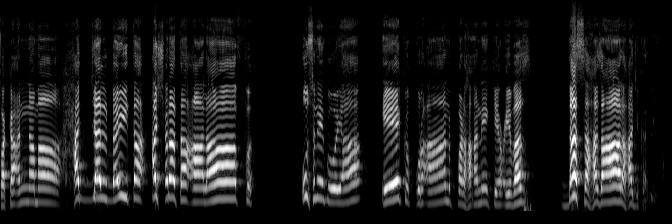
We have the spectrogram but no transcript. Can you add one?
फ़कानमा हज्जल बैत अशरत आलाफ, उसने गोया एक कुरान पढ़ाने के एवज दस हज़ार हज कर लिया।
